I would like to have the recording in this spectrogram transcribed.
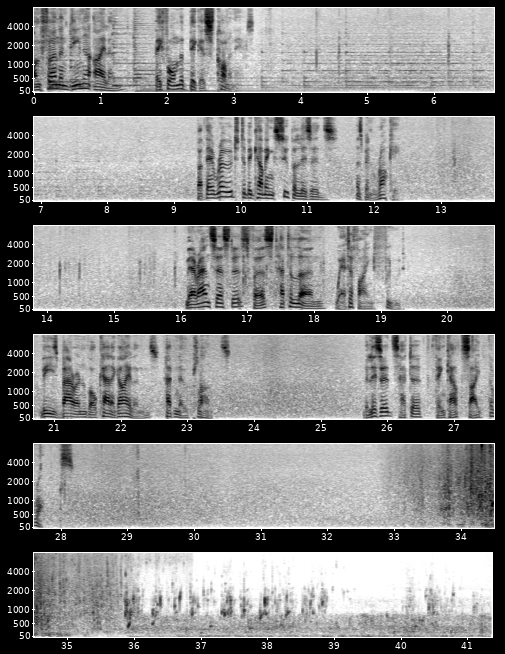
On Fernandina Island, they form the biggest colonies. But their road to becoming super lizards has been rocky. Their ancestors first had to learn where to find food. These barren volcanic islands had no plants. The lizards had to think outside the rocks.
